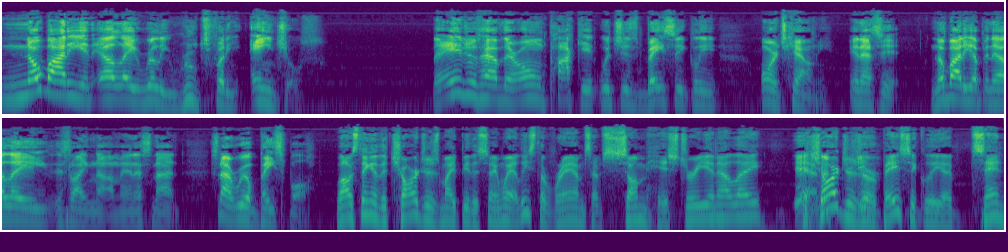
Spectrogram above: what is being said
nobody in LA really roots for the Angels. The Angels have their own pocket, which is basically Orange County, and that's it. Nobody up in LA is like, nah, man, that's not it's not real baseball. well, I was thinking the Chargers might be the same way. At least the Rams have some history in L.A. Yeah, the Chargers yeah. are basically a San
